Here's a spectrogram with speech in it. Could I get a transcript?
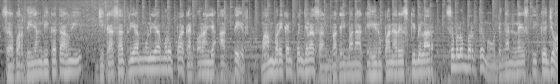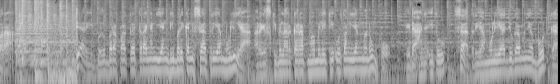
Seperti yang diketahui, jika Satria Mulia merupakan orang yang aktif memberikan penjelasan bagaimana kehidupan Rizky Bilar sebelum bertemu dengan Lesti Kejora. Dari beberapa keterangan yang diberikan Satria Mulia, Rizky Bilar kerap memiliki utang yang menumpuk. Tidak hanya itu, Satria Mulia juga menyebutkan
